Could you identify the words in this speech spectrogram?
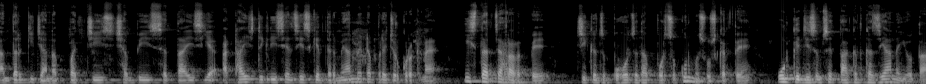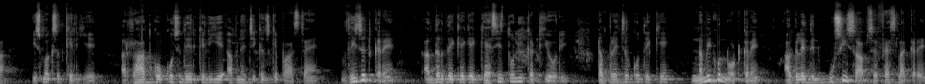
अंदर की जानब 25, 26, 27 या 28 डिग्री सेल्सियस के दरमियान में टेम्परेचर को रखना है। इस दर्जा हरारत पे चिकन्स बहुत ज़्यादा पुरसकून महसूस करते हैं। उनके जिसम से ताकत का ज़्यादा नहीं होता। इस मकसद के लिए रात को कुछ देर के लिए अपने चिकन्स के पास जाएँ विज़िट करें, अंदर देखें कि गैसेज तो नहीं इकट्ठी हो रही टम्परेचर को देखें, नमी को नोट करें, अगले दिन उसी हिसाब से फैसला करें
